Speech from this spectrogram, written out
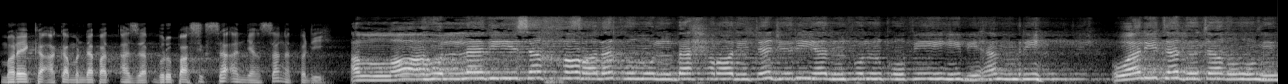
mereka akan mendapat azab berupa siksaan yang sangat pedih. الله الذي سخر لكم البحر لتجري الفلك فيه بأمره ولتبتغوا من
